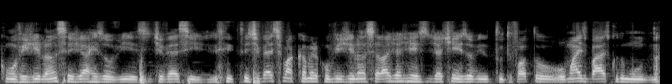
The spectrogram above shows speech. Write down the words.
com vigilância já resolvia. Se tivesse, se tivesse uma câmera com vigilância lá, já, já tinha resolvido tudo. Falta o, o mais básico do mundo,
